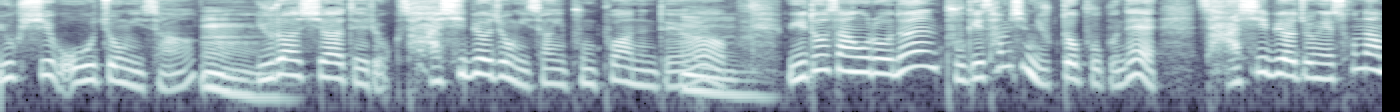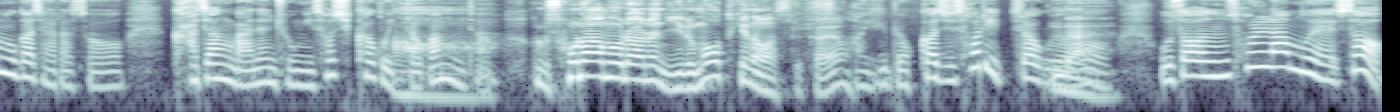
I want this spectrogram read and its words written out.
65종 이상, 음. 유라시아 대륙 40여 종 이상이 분포하는데요. 음. 위도상으로는 북위 36도 부근에 40여 종의 소나무가 자라서 가장 많은 종이 서식하고 있다고 아, 합니다. 그럼 소나무라는 이름은 어떻게 나왔을까요? 아, 이게 몇 가지 설이 있더라고요. 네. 우선 솔나무에서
